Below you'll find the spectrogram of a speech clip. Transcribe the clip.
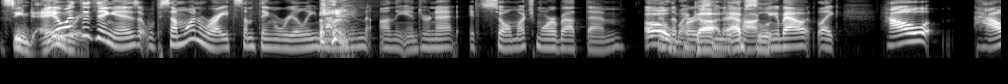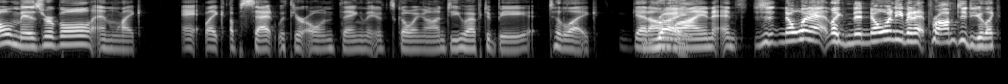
seemed angry. You know what the thing is? If someone writes something really mean on the internet, it's so much more about them Oh the my person God, they're absolute- talking about. Like how how miserable and like a- like upset with your own thing that it's going on do you have to be to like get Right. online and just, no one had- like no one even prompted you like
